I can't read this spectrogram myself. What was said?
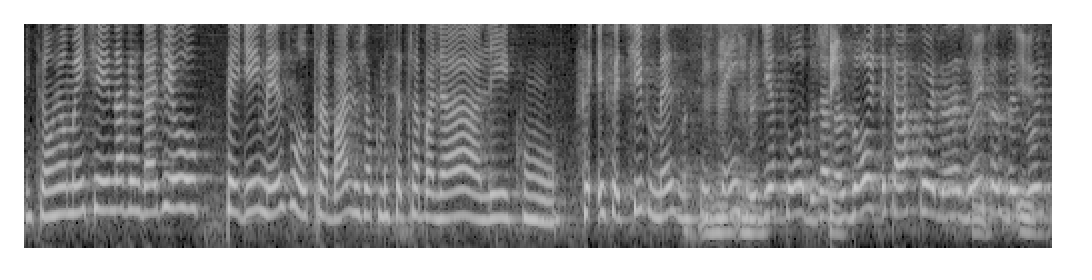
Então, realmente, na verdade, eu peguei mesmo o trabalho, já comecei a trabalhar ali com efetivo mesmo, assim, uhum, sempre, uhum. o dia todo, já Sim. das oito, aquela coisa, né? Das oito às dezoito.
